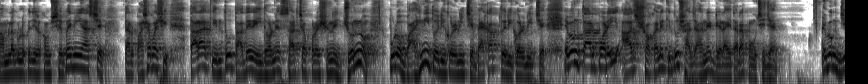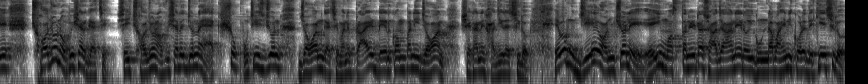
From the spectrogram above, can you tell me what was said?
মামলাগুলোকে যেরকম শেপে নিয়ে আসছে, তার পাশাপাশি তারা কিন্তু তাদের এই ধরনের সার্চ অপারেশনের জন্য পুরো বাহিনী তৈরি করে নিচ্ছে ব্যাকআপ তৈরি করে নিচ্ছে এবং তারপরেই আজ সকালে কিন্তু শাহজাহানের ডেরায় তারা পৌঁছে যায়। এবং যে ছজন অফিসার গেছে, সেই ছজন অফিসারের জন্য একশো পঁচিশ জন জওয়ান গেছে মানে প্রায় দেড় কোম্পানি জওয়ান সেখানে হাজিরা ছিল। এবং যে অঞ্চলে এই মস্তানিটা শাহজাহানের ওই গুন্ডা বাহিনী করে দেখিয়েছিল,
